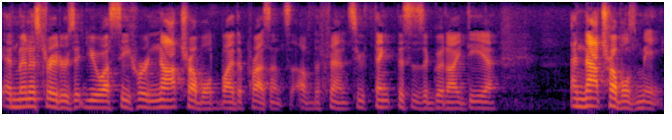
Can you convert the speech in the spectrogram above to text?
administrators at USC who are not troubled by the presence of the fence, who think this is a good idea and that troubles me.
